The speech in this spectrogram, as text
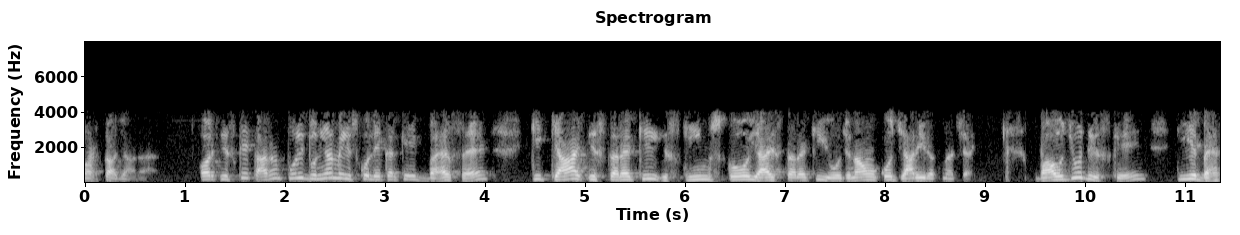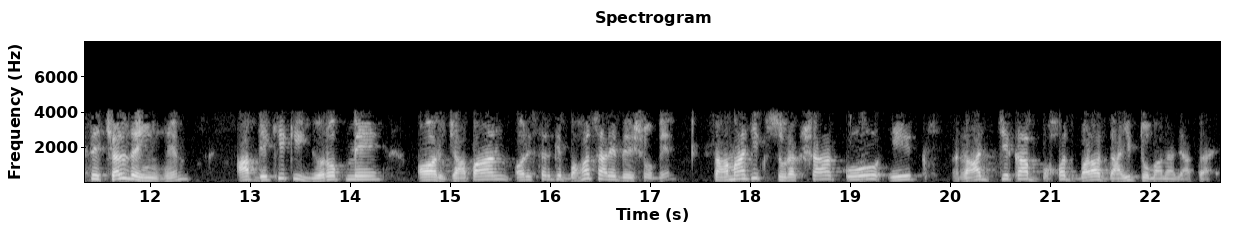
बढ़ता जा रहा है। और इसके कारण पूरी दुनिया में इसको लेकर के एक बहस है कि क्या इस तरह की स्कीम्स को या इस तरह की योजनाओं को जारी रखना चाहिए। बावजूद इसके कि ये बहसें चल रही हैं, आप देखिए कि यूरोप में और जापान और इस तरह के बहुत सारे देशों में सामाजिक सुरक्षा को एक राज्य का बहुत बड़ा दायित्व तो माना जाता है।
